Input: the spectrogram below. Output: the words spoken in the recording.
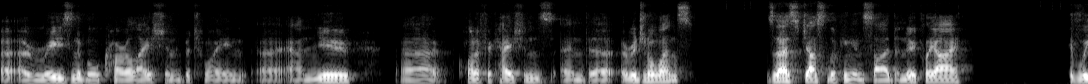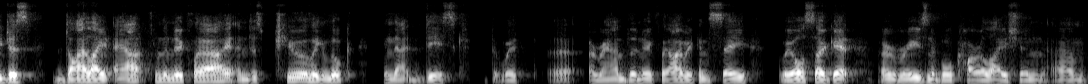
a, a reasonable correlation between our new quantifications and the original ones. So that's just looking inside the nuclei. If we just dilate out from the nuclei and just purely look in that disk that we're uh, around the nuclei, we can see we also get a reasonable correlation um,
